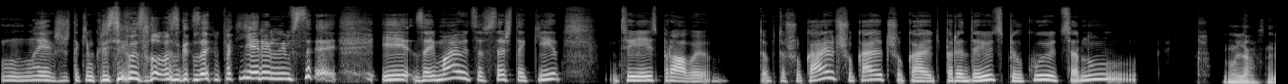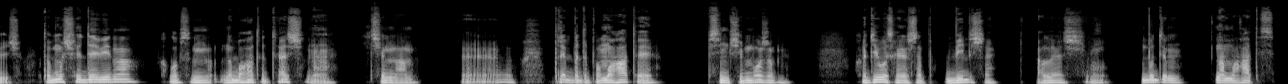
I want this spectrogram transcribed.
Ну, як же таким красивим словом сказати, похерили все. І займаються все ж таки цією справою. Тобто шукають, шукають, шукають, передають, спілкуються. Ну, Ну як навіщо? Тому що йде війна, хлопцям набагато тяжче, чим нам. Е, треба допомагати всім, чим можемо. Хотілося, звісно, більше, але ж ну, будемо намагатися.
